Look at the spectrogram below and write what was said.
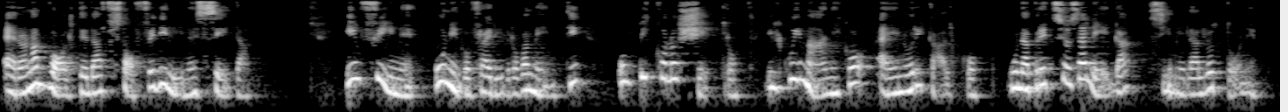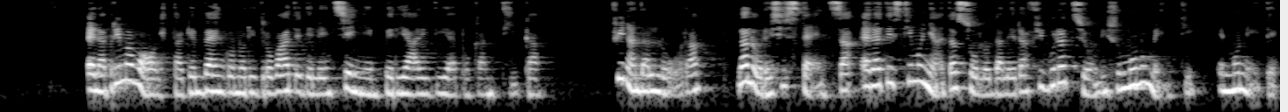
erano avvolte da stoffe di lino e seta. Infine, unico fra i ritrovamenti, un piccolo scettro, il cui manico è in oricalco, una preziosa lega simile all'ottone. È la prima volta che vengono ritrovate delle insegne imperiali di epoca antica. Fino ad allora la loro esistenza era testimoniata solo dalle raffigurazioni su monumenti e monete.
